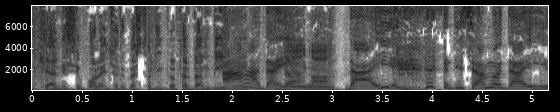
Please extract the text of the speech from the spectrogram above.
mm, che anni, si può leggere questo libro? Per bambini? Ah, dai, da, dai diciamo dai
